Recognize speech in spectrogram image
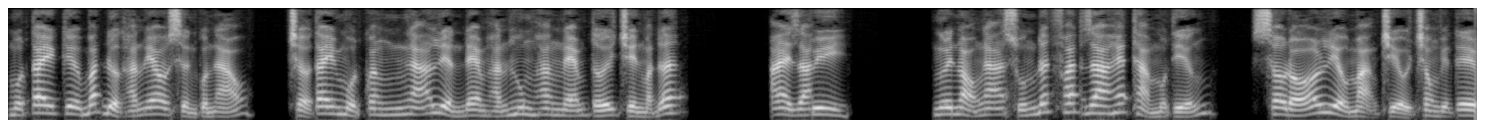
một tay kia bắt được hắn eo sườn quần áo, trở tay một quăng ngã liền đem hắn hung hăng ném tới trên mặt đất. Ai ra huy? Người nọ ngã xuống đất phát ra hét thảm một tiếng, sau đó liều mạng chiều trong viện tê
